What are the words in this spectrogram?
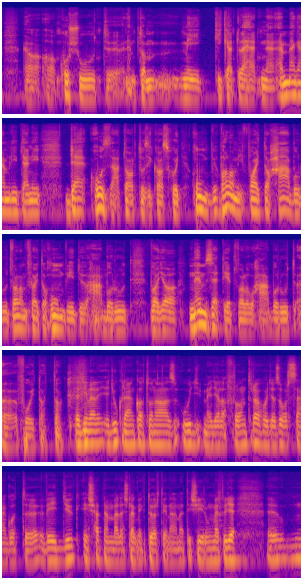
a Kossuth, nem tudom, még kiket lehetne megemlíteni, de hozzá tartozik az, hogy hon, valami fajta háborút, valami fajta honvédő háborút, vagy a nemzetért való háborút ö, folytattak. Tehát nyilván egy ukrán katona az úgy megy el a frontra, hogy az országot védjük, és hát nem mellesleg még történelmet is írunk, mert ugye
